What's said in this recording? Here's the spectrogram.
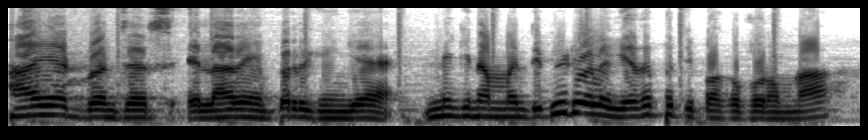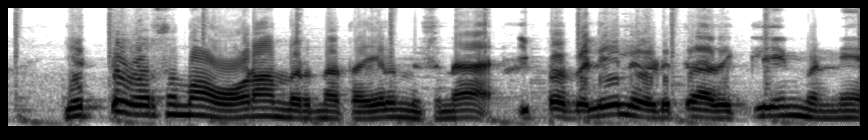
ஹாய் அட்வென்ச்சர்ஸ் எல்லாரும் எப்படி இருக்கீங்க? இன்னைக்கு நம்ம இந்த வீடியோவில் எதை பற்றி பார்க்க போகிறோம்னா எட்டு வருஷமாக ஓடாமல் இருந்த தையல் மிஷினை இப்போ வெளியில் எடுத்து அதை க்ளீன் பண்ணி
